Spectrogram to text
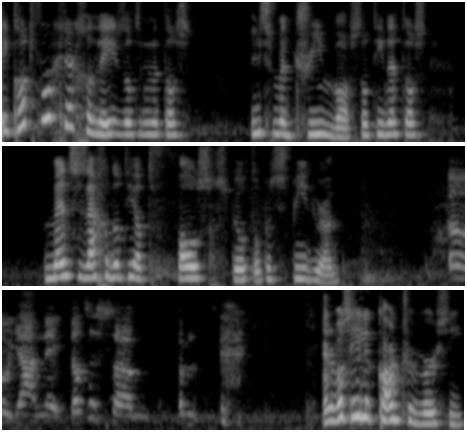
Ik had vorig jaar gelezen dat er net als iets met Dream was. Dat hij net als mensen zeggen dat hij had vals gespeeld op een speedrun. Oh ja, nee, dat is. ehm, En er was hele controversy.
